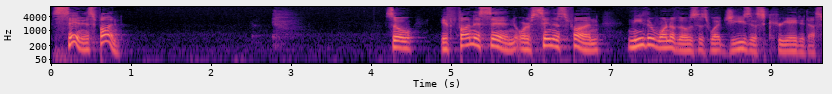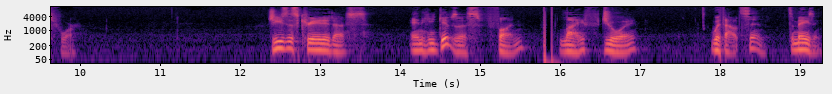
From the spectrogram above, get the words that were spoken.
sin is fun. So, if fun is sin or if sin is fun, neither one of those is what Jesus created us for. Jesus created us, and he gives us fun, life, joy, without sin. It's amazing.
